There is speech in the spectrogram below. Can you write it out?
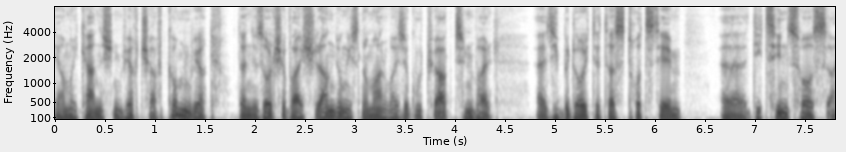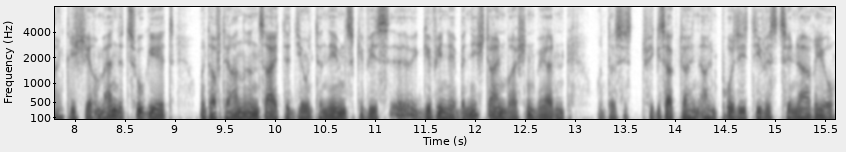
der amerikanischen Wirtschaft kommen wird. Und eine solche weiche Landung ist normalerweise gut für Aktien, weil äh, sie bedeutet, dass trotzdem äh, die Zinshorst eigentlich ihrem Ende zugeht und auf der anderen Seite die Unternehmensgewinne eben nicht einbrechen werden. Und das ist, wie gesagt, ein, ein positives Szenario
